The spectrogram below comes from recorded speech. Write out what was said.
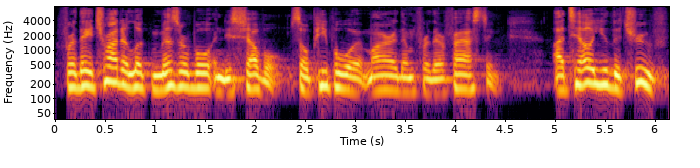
for they try to look miserable and disheveled, so people will admire them for their fasting. I tell you the truth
